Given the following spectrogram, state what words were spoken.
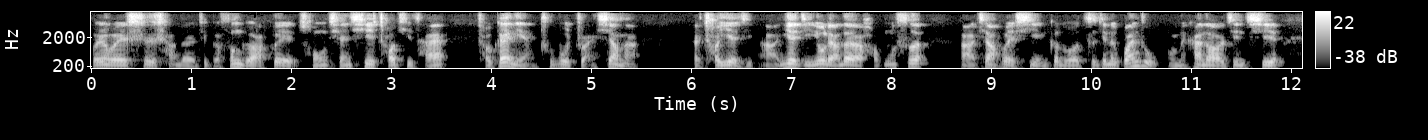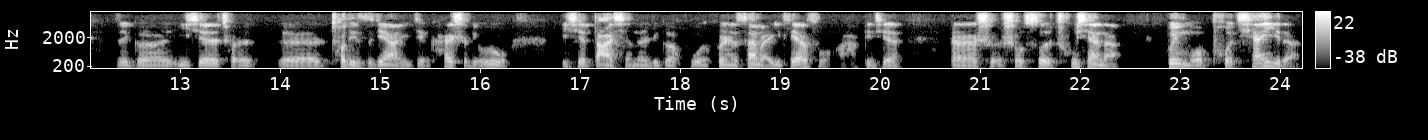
我认为市场的这个风格会从前期炒题材、炒概念，逐步转向呢，呃，炒业绩啊，业绩优良的好公司啊，将会吸引更多资金的关注。我们看到近期这个一些炒呃抄底资金啊，已经开始流入一些大型的这个沪沪深三百 ETF 啊，并且呃首首次出现了规模破千亿的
